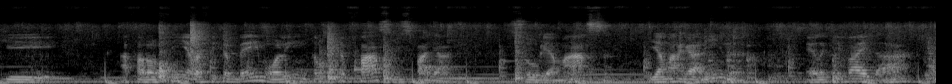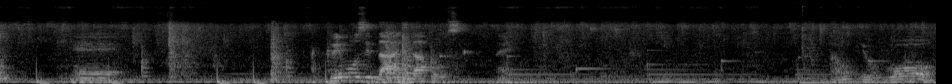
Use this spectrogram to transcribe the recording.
que a farofinha ela fica bem molinha, então fica fácil de espalhar sobre a massa e a margarina ela que vai dar é, a cremosidade da rosca. Né? Então eu vou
